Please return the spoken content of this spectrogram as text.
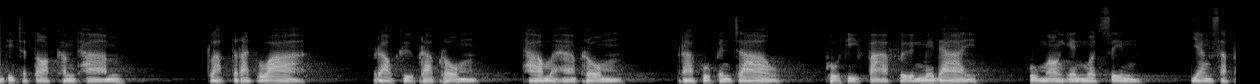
นที่จะตอบคำถาม กลับตรัสว่า เราคือพระพรหมเท้ามหาพรหมพระผู้เป็นเจ้า ผู้ที่ฝ่าฝืนไม่ได้ ผู้มองเห็นหมดสิน้น ยังสรรพ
